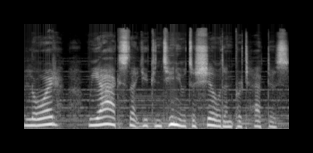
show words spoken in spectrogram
Lord, we ask that you continue to shield and protect us.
